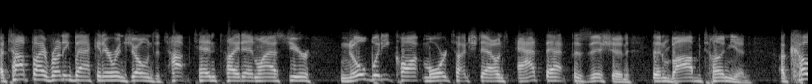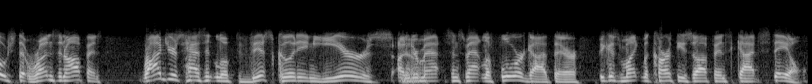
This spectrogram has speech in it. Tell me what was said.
A top five running back in Aaron Jones, a top 10 tight end last year. Nobody caught more touchdowns at that position than Bob Tonyan, a coach that runs an offense. Rodgers hasn't looked this good in years under No. Matt since Matt LaFleur got there because Mike McCarthy's offense got stale.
